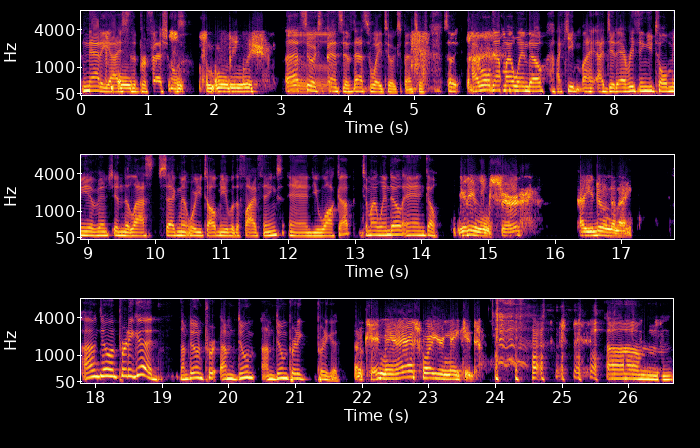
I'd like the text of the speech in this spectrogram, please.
Natty ice, the professionals. Some old English. That's too expensive. That's way too expensive. So I roll down my window. I keep my. I did everything you told me event- in the last segment where you told me with the five things, and you walk up to my window and go. Good evening, sir. How you doing tonight? I'm doing pretty good. I'm doing. Pr- I'm doing. I'm doing pretty pretty good. Okay, may I ask why you're naked? Um,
